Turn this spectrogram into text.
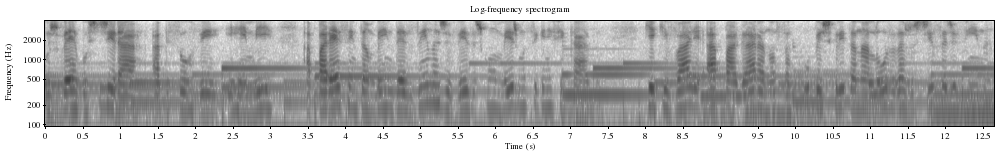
Os verbos tirar, absorver e remir aparecem também dezenas de vezes com o mesmo significado, que equivale a apagar a nossa culpa escrita na lousa da justiça divina.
